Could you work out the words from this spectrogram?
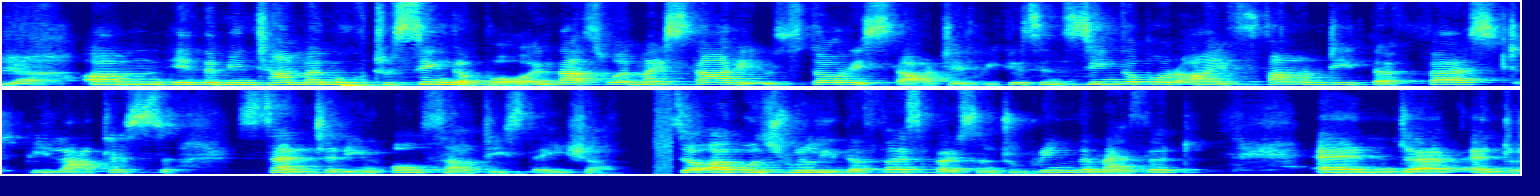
Yeah. Um, in the meantime, I moved to Singapore, and that's where my study story started. Because in Singapore, I founded the first Pilates center in all Southeast Asia. So I was really the first person to bring the method and uh, and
